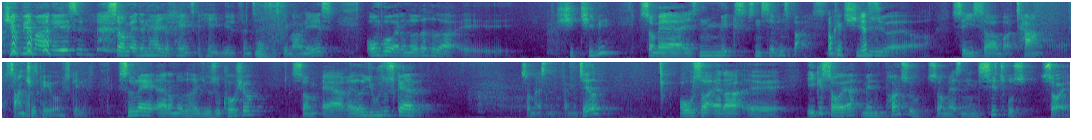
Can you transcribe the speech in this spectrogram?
QB mayonnaise, som er den her japanske, helt vildt fantastiske mayonnaise. Ovenpå er der noget, der hedder øh, shichimi, som er sådan en mix, sådan en seven spice. Okay, Med chili yes. og sesam og tang og sancho peber og forskelligt. Siden af er der noget, der hedder yuzu kosho, som er revet yuzu-skal, som er sådan fermenteret. Og så er der øh, ikke soja, men ponzu, som er sådan en citrus soja,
